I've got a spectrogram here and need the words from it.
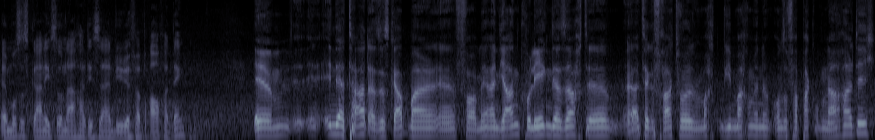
äh, muss es gar nicht so nachhaltig sein, wie wir Verbraucher denken. Ähm, in der Tat, also es gab mal äh, vor mehreren Jahren einen Kollegen, der sagte, äh, als er gefragt wurde, macht, wie machen wir unsere Verpackung nachhaltig,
